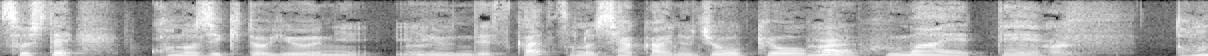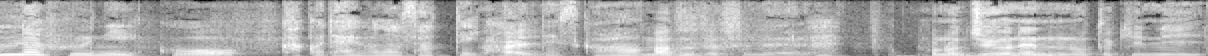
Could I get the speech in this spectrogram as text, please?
そしてこの時期というに言うんですか、はい、その社会の状況も踏まえて、はい。はい、どんなふうにこう拡大をなさっていったんですか、まずですね、この10年の時に、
